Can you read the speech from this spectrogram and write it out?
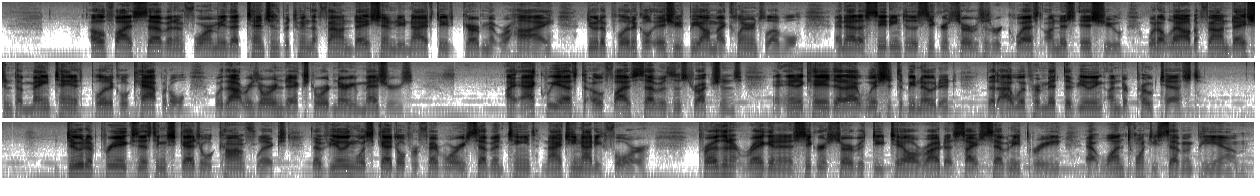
O57 informed me that tensions between the Foundation and the United States government were high, due to political issues beyond my clearance level, and that acceding to the Secret Service's request on this issue would allow the Foundation to maintain its political capital without resorting to extraordinary measures. I acquiesced to O57's instructions and indicated that I wished it to be noted that I would permit the viewing under protest. Due to pre-existing scheduled conflicts, the viewing was scheduled for February 17, 1994. President Reagan and his Secret Service detail arrived at Site-73 at 1.27 p.m.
